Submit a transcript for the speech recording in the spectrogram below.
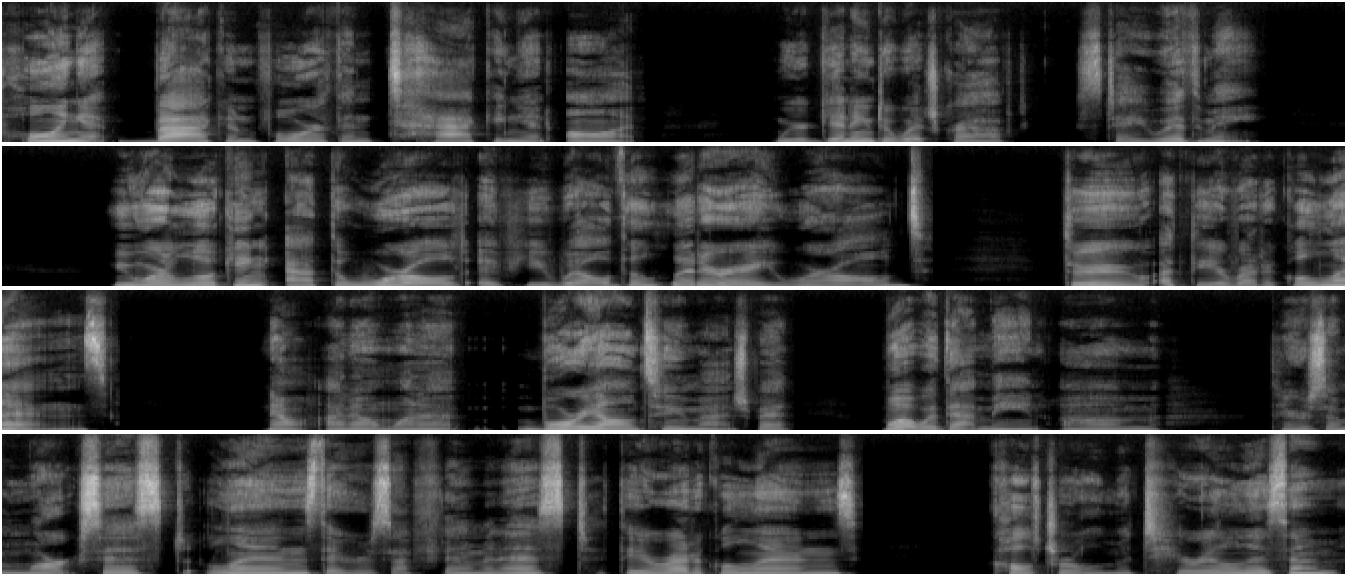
pulling it back and forth and tacking it on. We're getting to witchcraft. Stay with me. You are looking at the world, if you will, the literary world, through a theoretical lens. Now, I don't want to bore y'all too much, but what would that mean? Um, there's a Marxist lens, there's a feminist theoretical lens, cultural materialism,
